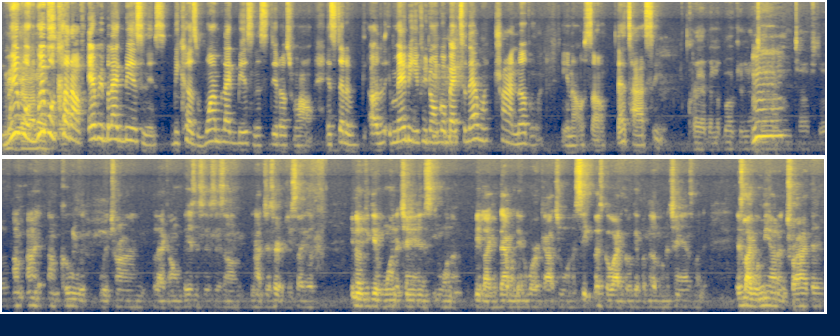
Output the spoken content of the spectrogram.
We will we will cut off every black business because one black business did us wrong. Instead of uh, maybe if you don't go back to that one, try another one. You know, so that's how I see it. Crab in the bucket mentality type stuff. I'm I, I'm cool with with trying black owned businesses. Is um not just heard you say you know you give one a chance, you want to be like if that one didn't work out, you want to see let's go out and go give another one a chance. But it's like with me, I done tried that,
